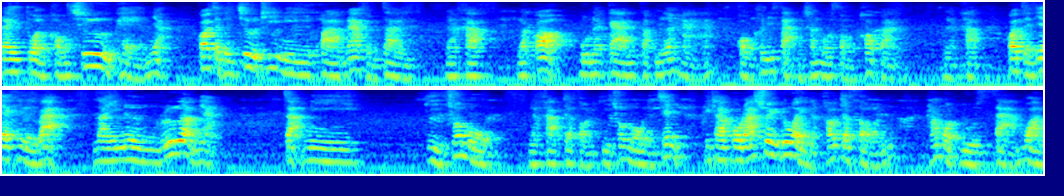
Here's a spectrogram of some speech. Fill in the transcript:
ในส่วนของชื่อแผนเนี่ยก็จะเป็นชื่อที่มีความน่าสนใจนะครับ แล้วก็บูรณาการกับเนื้อหาของคณิตศาสตร์ของชั้นม .2 เข้าไปนะครับ ก็จะแยกให้เลยว่าในหนึ่งเรื่องเนี่ยจะมีกี่ชั่วโมง นะครับจะสอนกี่ชั่วโมงอย่างเช่นพีทาโกรัสช่วยด้วยเนี่ยเขาจะสอนทั้งหมดอยู่ 3 วัน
